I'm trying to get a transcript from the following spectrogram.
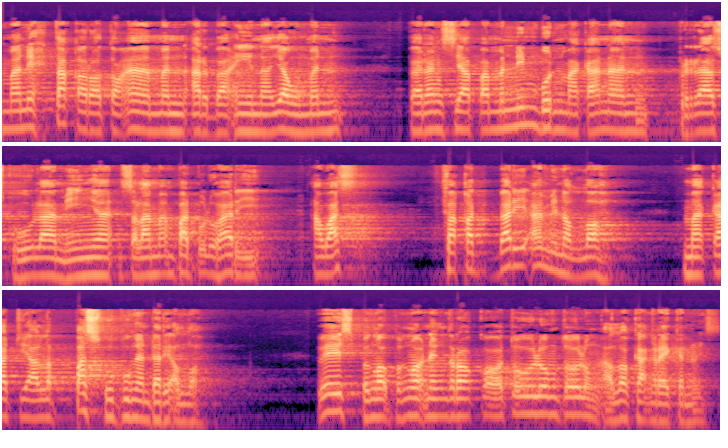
man ihtaqara ta'aman arba'ina yauman barang siapa menimbun makanan beras, gula, minyak selama 40 hari awas faqad bari'a minallah maka dia lepas hubungan dari Allah wis bengok-bengok neng neraka tolong-tolong Allah gak ngereken wis.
